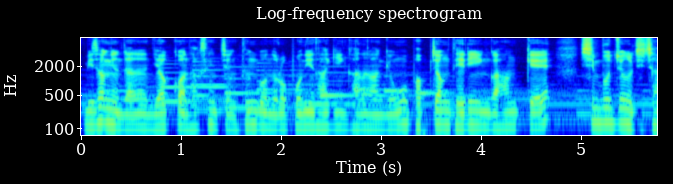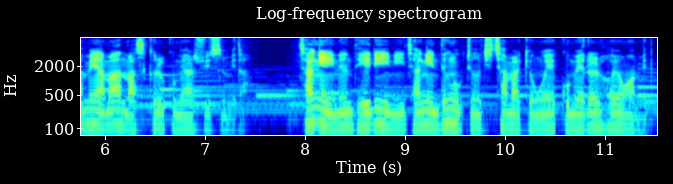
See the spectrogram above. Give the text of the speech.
미성년자는 여권, 학생증, 등본으로 본인 확인 가능한 경우 법정 대리인과 함께 신분증을 지참해야만 마스크를 구매할 수 있습니다. 장애인은 대리인이 장애인 등록증을 지참할 경우에 구매를 허용합니다.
